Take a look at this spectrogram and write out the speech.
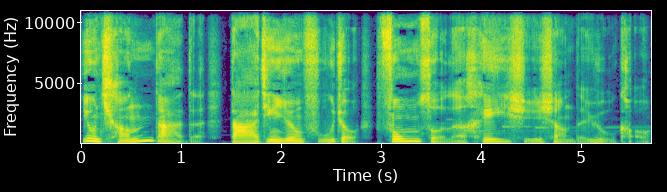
用强大的打金人符咒封锁了黑石上的入口，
